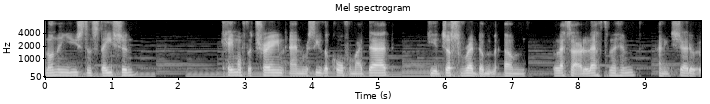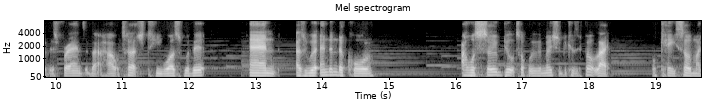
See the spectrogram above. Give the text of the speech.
London Euston Station. Came off the train and received a call from my dad. He had just read the um, letter I left for him, and he shared it with his friends about how touched he was with it. And as we were ending the call, I was so built up with emotion because it felt like okay, so my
